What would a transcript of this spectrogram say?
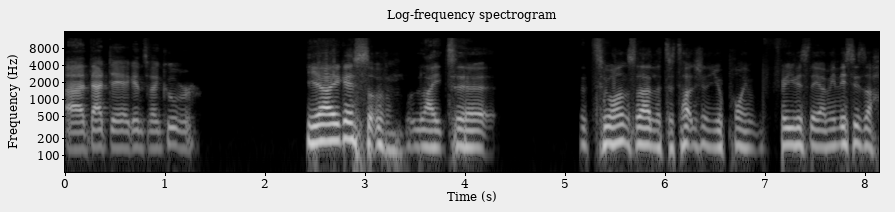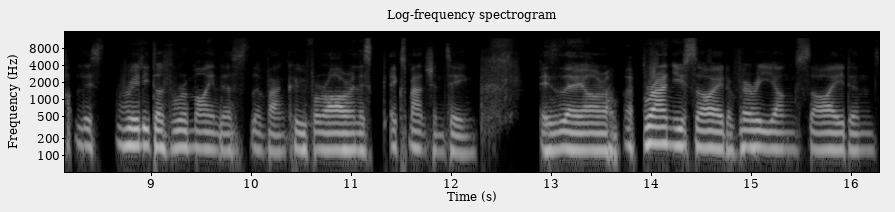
uh, that day against Vancouver? Yeah, I guess sort of like to to answer that and to touch on your point previously. I mean, this is a this really does remind us that Vancouver are in this expansion team is they are a brand new side, a very young side, and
